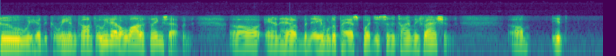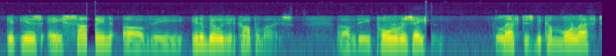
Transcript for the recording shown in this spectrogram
II, we had the Korean conflict. We've had a lot of things happen, uh, and have been able to pass budgets in a timely fashion. Um, it it is a sign of the inability to compromise, of the polarization. Left has become more left,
